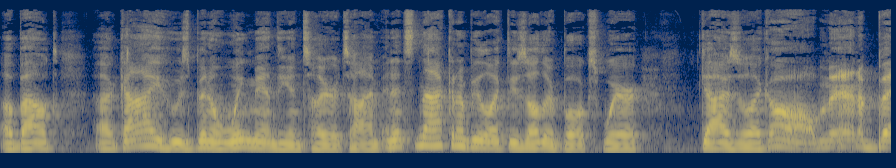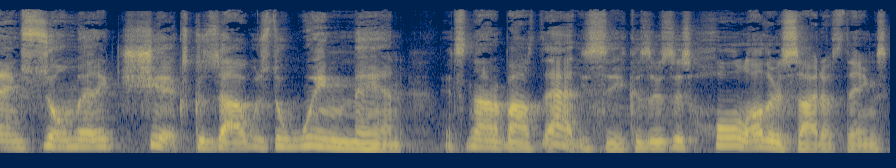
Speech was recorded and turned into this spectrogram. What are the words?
about a guy who's been a wingman the entire time, and it's not gonna be like these other books where guys are like, "Oh man, I banged so many chicks because I was the wingman." It's not about that, you see, because there's this whole other side of things.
